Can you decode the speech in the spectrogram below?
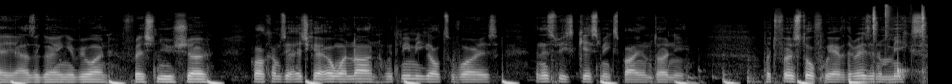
Hey, how's it going, everyone? Fresh new show. Welcome to HK019 with me, Miguel Tavares, and this week's guest mix by Andoni. But first off, we have the resident mix,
